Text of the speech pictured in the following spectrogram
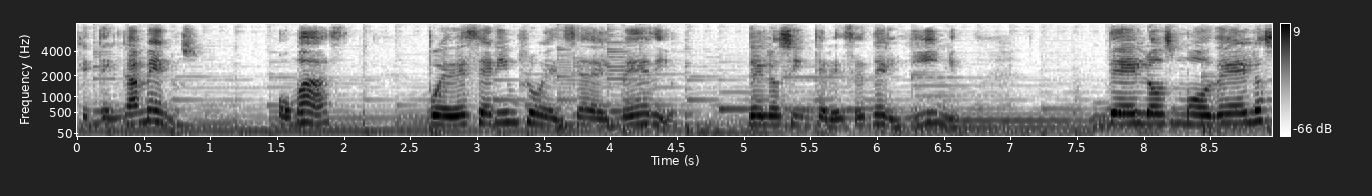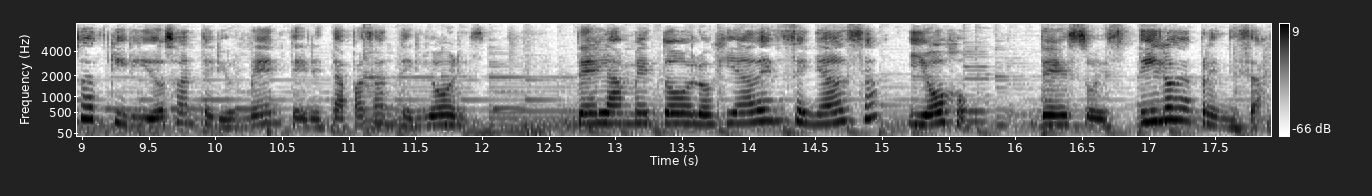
Que tenga menos o más puede ser influencia del medio, de los intereses del niño, de los modelos adquiridos anteriormente, en etapas anteriores, de la metodología de enseñanza y, ojo, de su estilo de aprendizaje.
